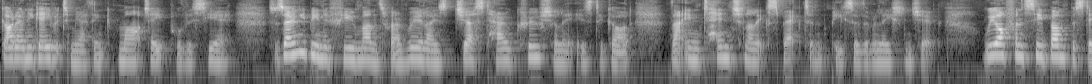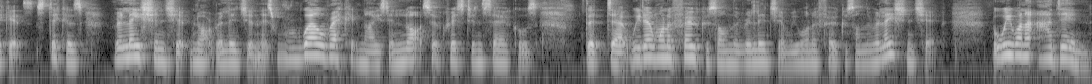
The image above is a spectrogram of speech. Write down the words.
God only gave it to me, I think, March, April this year. So it's only been a few months where I've realised just how crucial it is to God, that intentional, expectant piece of the relationship. We often see bumper stickers, stickers, relationship, not religion. It's well recognised in lots of Christian circles that uh, we don't want to focus on the religion, we want to focus on the relationship. But we want to add in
